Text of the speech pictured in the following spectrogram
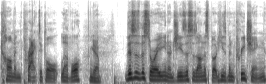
common practical level. Yeah. This is the story. You know, Jesus is on this boat. He's been preaching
